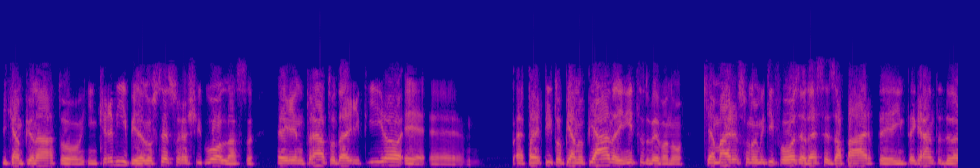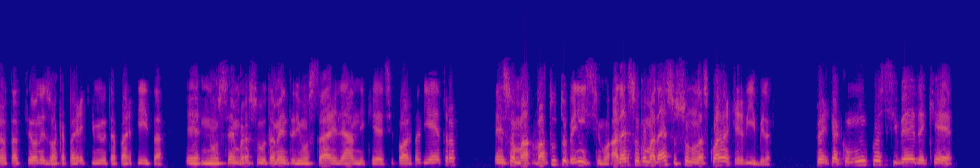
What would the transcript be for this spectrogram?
di campionato incredibile. Lo stesso Rashid Wallace è rientrato dal ritiro e eh, è partito piano piano. All'inizio dovevano chiamare il suo nome tifosi, adesso è già parte integrante della rotazione, gioca parecchi minuti a partita e non sembra assolutamente dimostrare gli anni che si porta dietro. E insomma, va tutto benissimo. Adesso come adesso sono una squadra credibile, perché comunque si vede che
